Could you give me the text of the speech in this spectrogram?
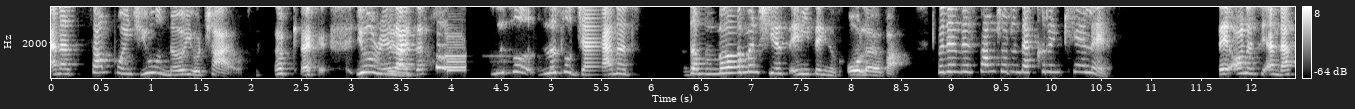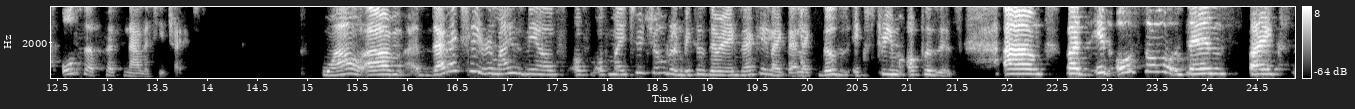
And at some point, you will know your child. Okay, you'll realize yeah. that oh, little little Janet, the moment she has anything, is all over. But then there's some children that couldn't care less. They honestly, and that's also a personality trait. Wow, um, that actually reminds me of, of, of my two children because they were exactly like that, like those extreme opposites. Um, but it also then spikes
